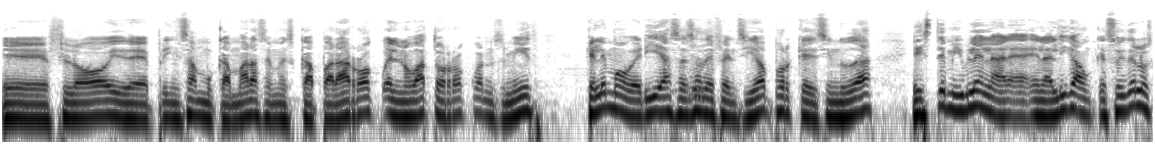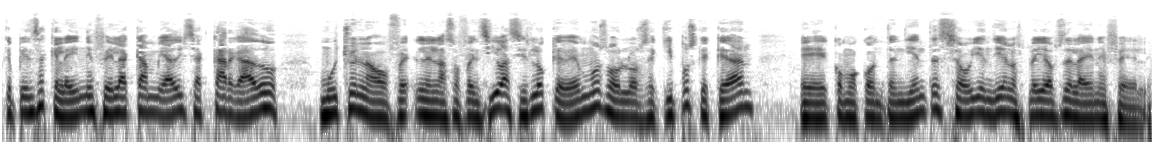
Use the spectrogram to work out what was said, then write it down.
eh, Floyd, eh, Prince Mukamara, se me escapará, Rock, el novato Rockwan Smith. ¿Qué le moverías a esa defensiva? Porque sin duda es temible en la, en la liga, aunque soy de los que piensa que la NFL ha cambiado y se ha cargado mucho en, la en las ofensivas, si es lo que vemos, o los equipos que quedan eh, como contendientes hoy en día en los playoffs de la NFL.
